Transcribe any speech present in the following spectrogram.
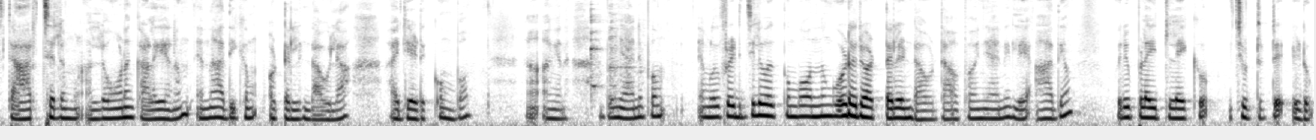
സ്റ്റാർച്ചെല്ലാം നല്ലോണം കളയണം. എന്നാൽ അധികം ഒട്ടലുണ്ടാവില്ല അരി എടുക്കുമ്പോൾ അങ്ങനെ. അപ്പം ഞാനിപ്പം നമ്മൾ ഫ്രിഡ്ജിൽ വെക്കുമ്പോൾ ഒന്നും കൂടെ ഒരു ഒട്ടലുണ്ടാവും കേട്ടോ അപ്പോൾ ഞാനില്ലേ ആദ്യം ഒരു പ്ലേറ്റിലേക്ക് ചുട്ടിട്ട് ഇടും.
